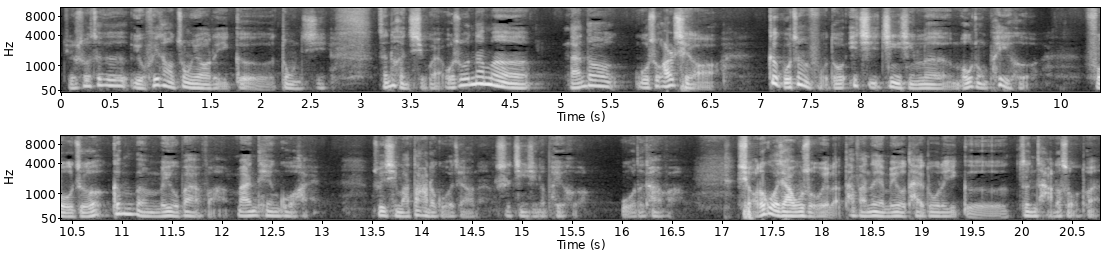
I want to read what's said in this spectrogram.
就是说，这个有非常重要的一个动机，真的很奇怪。我说，那么难道我说，而且啊，各国政府都一起进行了某种配合，否则根本没有办法瞒天过海。最起码大的国家呢是进行了配合。我的看法，小的国家无所谓了，他反正也没有太多的一个侦查的手段。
